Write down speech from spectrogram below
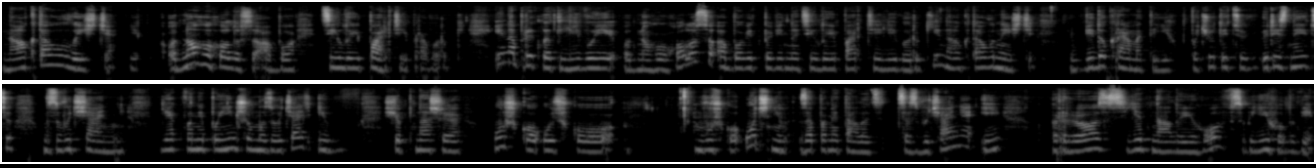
на октаву вище, як одного голосу або цілої партії праворуки. І, наприклад, лівої одного голосу або відповідно цілої партії лівої руки на октаву нижче. Відокремити їх, почути цю різницю в звучанні, як вони по-іншому звучать, і щоб наше ушко, ушко, вушко учнів запам'ятало це, звучання і роз'єднало його в своїй голові.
